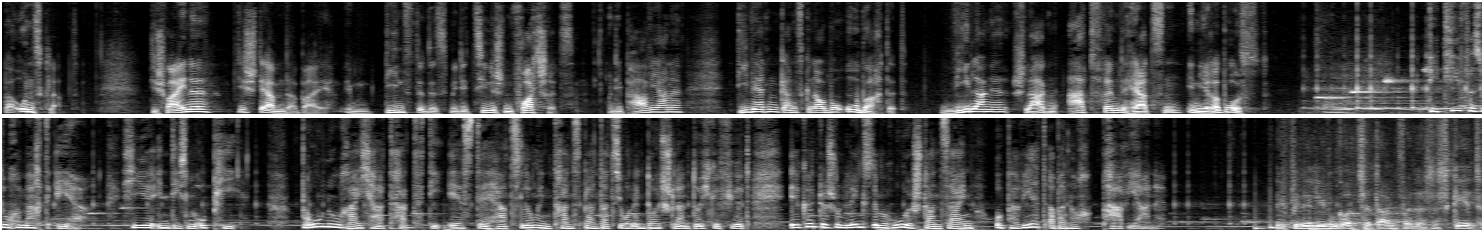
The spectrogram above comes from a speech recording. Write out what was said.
bei uns klappt. Die Schweine, die sterben dabei im Dienste des medizinischen Fortschritts. Und die Paviane, die werden ganz genau beobachtet. Wie lange schlagen artfremde Herzen in ihrer Brust? Die Tierversuche macht er, hier in diesem OP. Bruno Reichert hat die erste Herz-Lungen-Transplantation in Deutschland durchgeführt. Er könnte schon längst im Ruhestand sein, operiert aber noch Paviane. Ich bin dem lieben Gott sehr dankbar, dass es geht.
